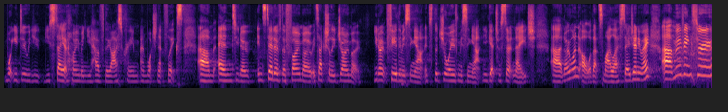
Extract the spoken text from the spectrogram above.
what you do, you, you stay at home and you have the ice cream and watch Netflix. Um, and you know, instead of the FOMO, it's actually JOMO, you don't fear the missing out. It's the joy of missing out. You get to a certain age. Uh, no one? Oh, well, that's my life stage anyway. Uh, moving through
